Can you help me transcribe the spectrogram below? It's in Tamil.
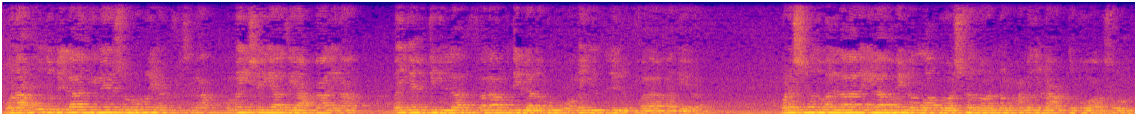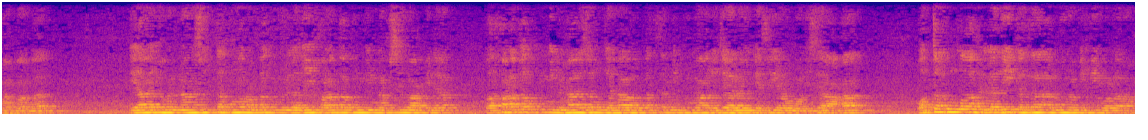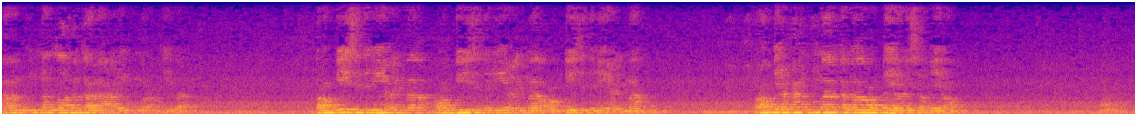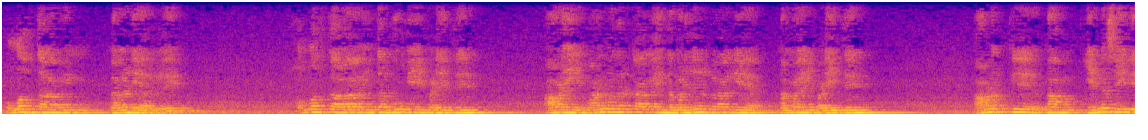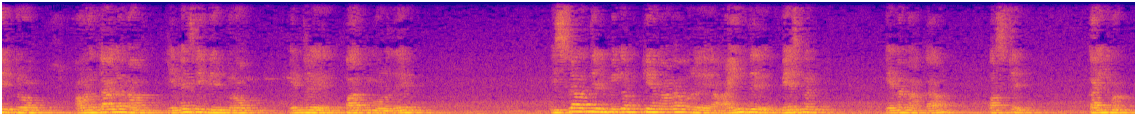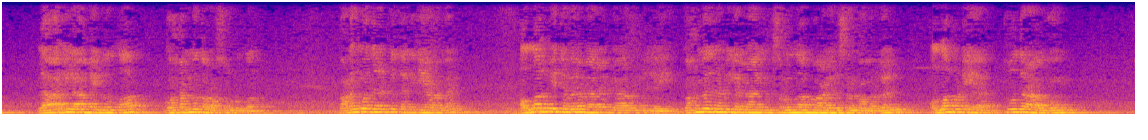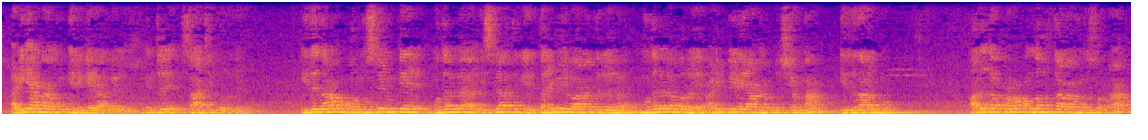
ونعوذ بالله من شرور أنفسنا ومن سيئات أعمالنا. من يهده الله فلا مضل له ومن يضلل فلا هادي له. ونشهد أن لا إله إلا الله وأشهد أن محمدا عبده ورسوله أما بعد. يا أيها الناس اتقوا ربكم الذي خلقكم من نفس واحدة وخلقكم منها زوجها وبث منهما رجالا كثيرا ونساء. واتقوا الله الذي تساءلون به والأرحام إن الله كان عليكم ربي زدني علما ربي زدني علما ربي زدني علما ربي ارحمهما كما ربياني صغيرا அல்லாஹ் தாலாவின் நல்லடியார்களே அல்லாஹ் தாலா இந்த பூமியை படைத்து அவனை வணங்குவதற்காக இந்த மனிதர்களாகிய நம்மளை படைத்து அவனுக்கு நாம் என்ன செய்திருக்கிறோம் அவனுக்காக நாம் என்ன செய்திருக்கிறோம் என்று பார்க்கும் பொழுது இஸ்லாத்தில் மிக முக்கியமான ஒரு ஐந்து பேஸ்மெண்ட் என்னன்னாக்கா ஃபர்ஸ்ட் கலிமா லா இலாஹ இல்லல்லா முஹம்மது ரசூலுல்லா வணங்குவதற்கு தகுதியானவன் அல்லாஹுவை தவிர வேற யாரும் இல்லை. முகமது நபிகள் நாயகம் ஸல்லல்லாஹு அலைஹி அவர்கள் அல்லாஹுடைய தூதராகவும் அடியானாகவும் இருக்கிறார்கள் என்று சாட்சி கூறுது இதுதான் ஒரு முஸ்லீமுக்கு முதல்ல இஸ்லாத்துக்கு தழுவி வர்றதுல முதல்ல ஒரு அடிப்படையான ஒரு விஷயம்னா இதுதான் இருக்கும். அதுக்கப்புறம் அல்லாஹாலா வந்து சொல்றான்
